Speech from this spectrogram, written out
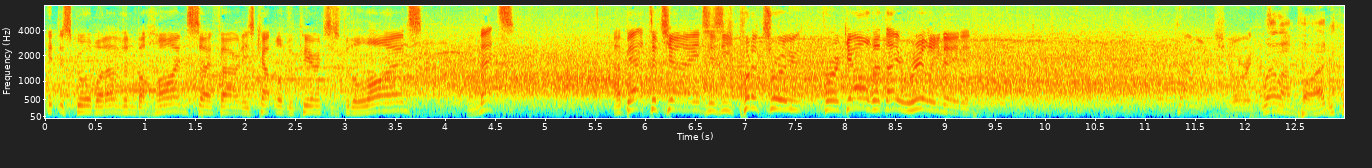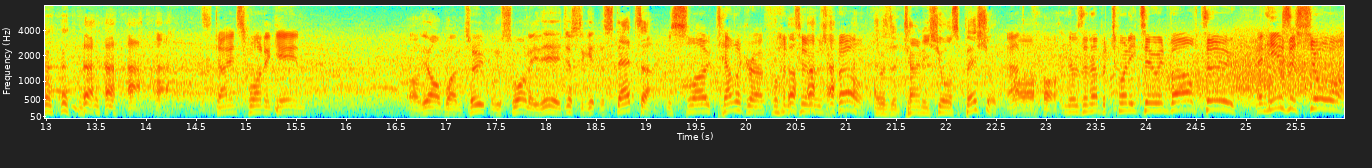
hit the scoreboard other than behind so far in his couple of appearances for the Lions. And that's about to change as he's put it through for a goal that they really needed. Come on, Shorey. Well umpired. It's Dane Swan again. Oh, the old one too from Swanee there, just to get the stats up. The slow telegraph one too as well. It was a Tony Shaw special. Up, Oh. And there was a number 22 involved too. And here's a Shaw.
